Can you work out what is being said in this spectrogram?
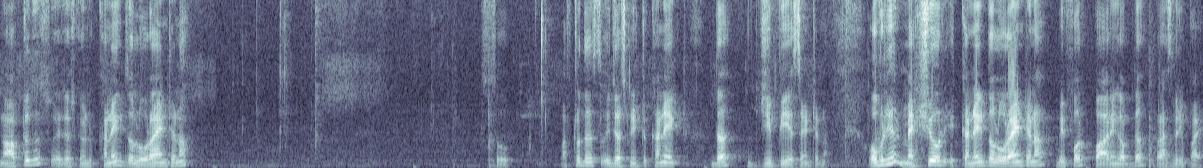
Now after this we are just going to connect the LoRa antenna So, after this we just need to connect the GPS antenna. Over here make sure you connect the LoRa antenna before powering up the Raspberry Pi.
